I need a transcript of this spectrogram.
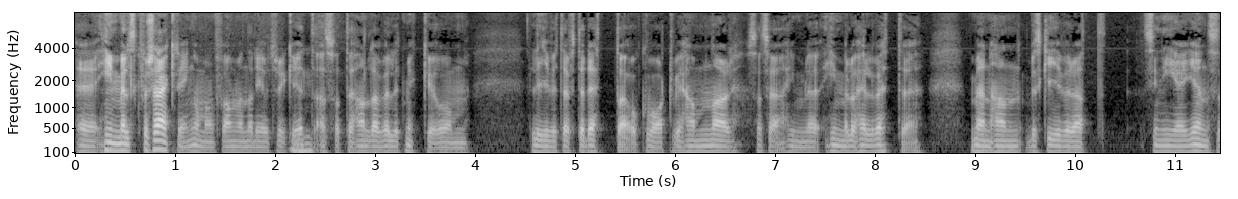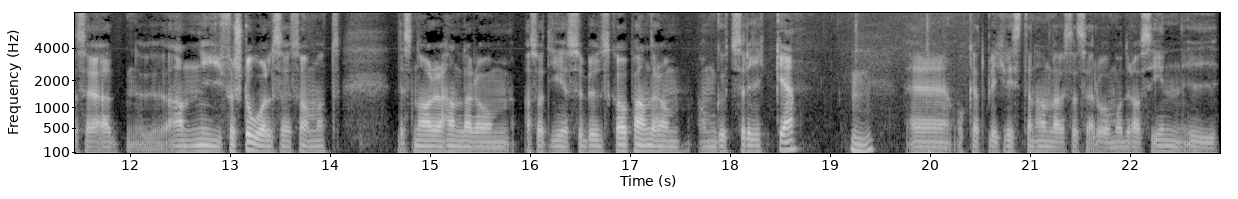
eh, himmelsk försäkring om man får använda det uttrycket. Mm. Alltså att det handlar väldigt mycket om livet efter detta och vart vi hamnar, så att säga, himmel, himmel och helvete. Men han beskriver att sin egen så att säga, an- ny förståelse som att det snarare handlar om, alltså att Jesu budskap handlar om, om Guds rike. Mm. Eh, och att bli kristen handlar så att säga då om att dras in i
